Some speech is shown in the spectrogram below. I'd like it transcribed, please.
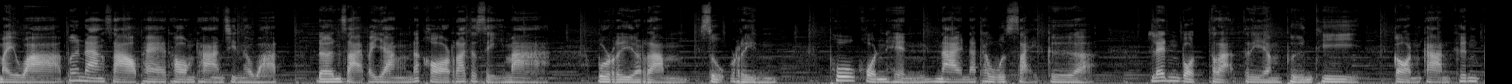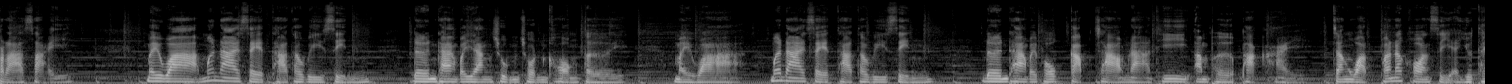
ไม่ว่าเมื่อนางสาวแพทองทานชินวัตรเดินสายไปยังนครราชสีมา บุรีรัมย์สุรินทร์ผู้คนเห็นนายนัทวุฒิใสเกลือ เล่นบทตระเตรียมพื้นที่ก่อนการขึ้นปราศัย ไม่ว่าเมื่อนายเศรษฐาทวีสิน เดินทางไปยังชุมชนคลองเตย ไม่ว่าเมื่อนายเศรษฐาทวีสิน เดินทางไปพบกับชาวนาที่อำเภอผักไห่ จังหวัดพระนครศรีอยุธ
